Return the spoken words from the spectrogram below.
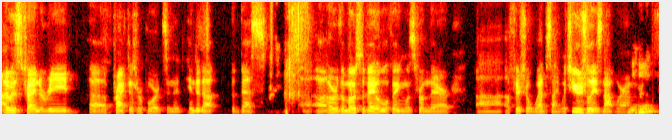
I was trying to read uh, practice reports, and it ended up the best uh, or the most available thing was from their uh, official website, which usually is not where I'm mm-hmm.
